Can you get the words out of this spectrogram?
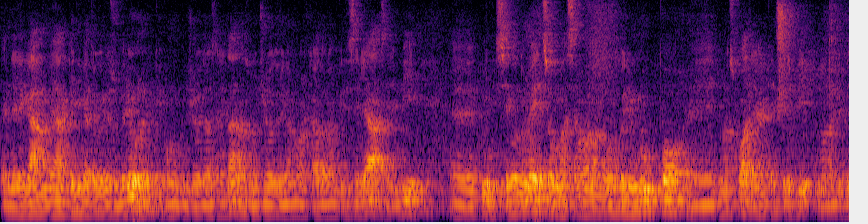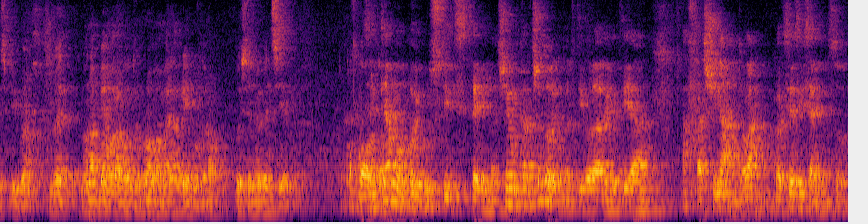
eh, nelle gambe anche di categoria superiore, perché comunque i giocatori della Sanitana sono giocatori che hanno marcato campi di Serie A, Serie B, eh, quindi secondo me insomma, stiamo parlando comunque di un gruppo, eh, una squadra che anche in Serie B non avrebbe spigolo. Non abbiamo la controprova, mai l'avremo, però questo è il mio pensiero. Sentiamo un po' i gusti di Stella, c'è un calciatore in particolare che ti ha affascinato, va, in qualsiasi senso,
